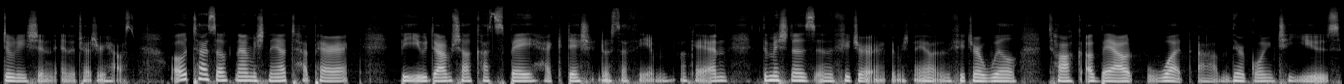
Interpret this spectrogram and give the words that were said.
donation in the treasury house. Ota sokna haperek biyudam shel katzbei hekdesh nosafim. Okay, and the mishnahs in the future, the mishnayot in the future will talk about what um, they're going to use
